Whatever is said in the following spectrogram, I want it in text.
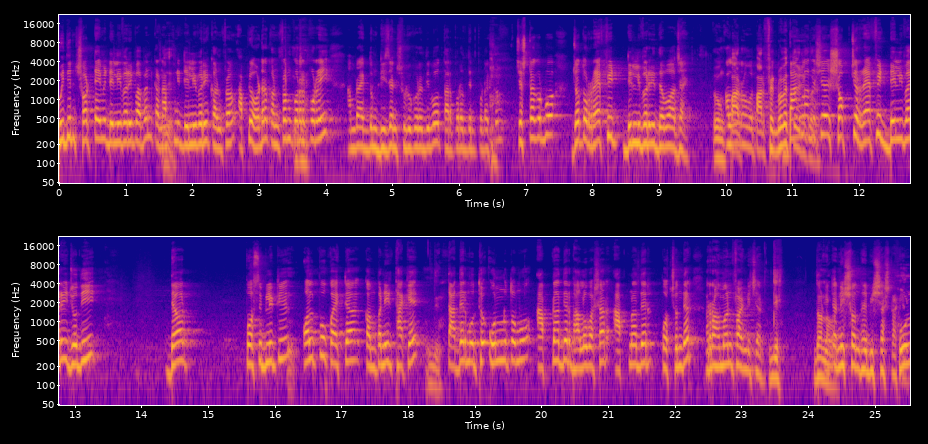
উইদিন শর্ট টাইমে ডেলিভারি পাবেন কারণ আপনি ডেলিভারি কনফার্ম আপনি অর্ডার কনফার্ম করার পরেই আমরা একদম ডিজাইন শুরু করে দিব তারপরের দিন প্রোডাকশন চেষ্টা করব যত র্যাপিড ডেলিভারি দেওয়া যায়। এবং আল্লাহর পারফেক্ট ভাবে বাংলাদেশে সবচেয়ে র্যাপিড ডেলিভারি যদি দেওয়ার পসিবিলিটি অল্প কয়েকটা কোম্পানির থাকে তাদের মধ্যে অন্যতম আপনাদের ভালোবাসার আপনাদের পছন্দের রহমান ফার্নিচার জি। ধন্যবাদ। এটা নিঃসন্দেহে বিশ্বাস ফুল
